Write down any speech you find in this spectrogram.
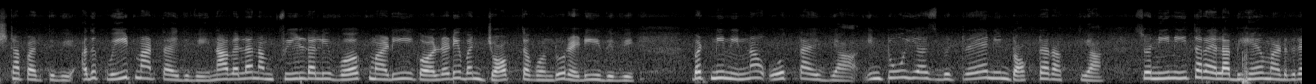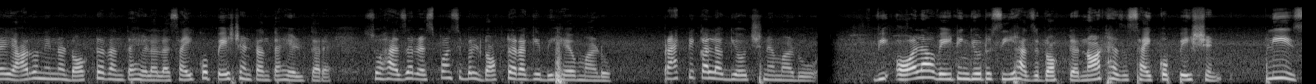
ಇಷ್ಟಪಡ್ತೀವಿ. ಅದಕ್ಕೆ ವೆಯ್ಟ್ ಮಾಡ್ತಾ ಇದ್ದೀವಿ ನಾವೆಲ್ಲ ನಮ್ಮ ಫೀಲ್ಡಲ್ಲಿ ವರ್ಕ್ ಮಾಡಿ ಈಗ ಆಲ್ರೆಡಿ ಒಂದು ಜಾಬ್ ತಗೊಂಡು ರೆಡಿ ಇದ್ದೀವಿ ಬಟ್ ನೀನು ಇನ್ನೂ ಓದ್ತಾ ಇದೆಯಾ? ಇನ್ನು ಟೂ ಇಯರ್ಸ್ ಬಿಟ್ಟರೆ ನೀನು ಡಾಕ್ಟರ್ ಆಗ್ತೀಯಾ? ಸೊ ನೀನು ಈ ಥರ ಎಲ್ಲ ಬಿಹೇವ್ ಮಾಡಿದ್ರೆ ಯಾರೂ ನಿನ್ನ ಡಾಕ್ಟರ್ ಅಂತ ಹೇಳಲ್ಲ ಸೈಕೋ ಪೇಷಂಟ್ ಅಂತ ಹೇಳ್ತಾರೆ. So as a responsible doctor ಆಗಿ ಬಿಹೇವ್ ಮಾಡು. ಪ್ರಾಕ್ಟಿಕಲ್ ಆಗಿ ಯೋಚನೆ ಮಾಡು. We all are waiting you to see as a doctor not as a psycho patient please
